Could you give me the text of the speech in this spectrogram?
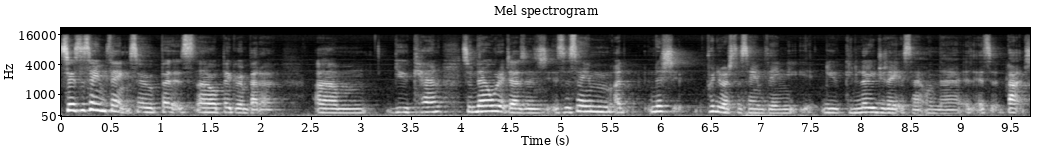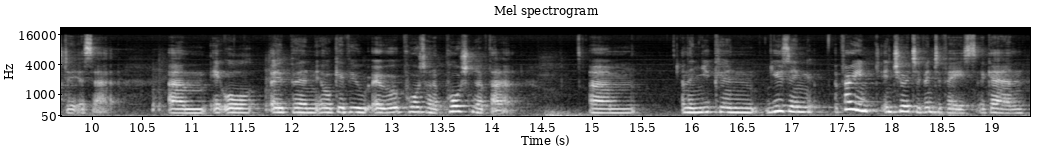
so it's the same thing. So but it's now bigger and better. Um, you can so now what it does is it's the same, uh, pretty much the same thing. You, can load your data set on there. It- It's a batch data set. Um, it will open. It will give you a report on a portion of that. Um, and then you can using a very in- intuitive interface again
